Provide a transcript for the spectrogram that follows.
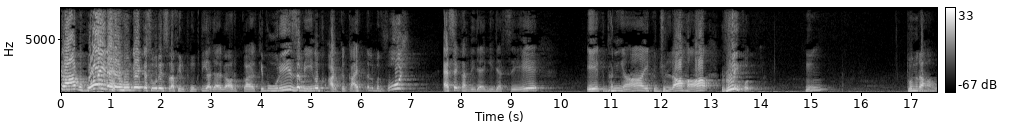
काम हो ही रहे होंगे कि सूर्य इसराफिल फूंक दिया जाएगा और कि पूरी ज़मीन उखाड़ कर कायल मनफूश ऐसे कर दी जाएगी जैसे एक धनिया, एक जुल्लाहा रुई को हम्म धुन रहा हो।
